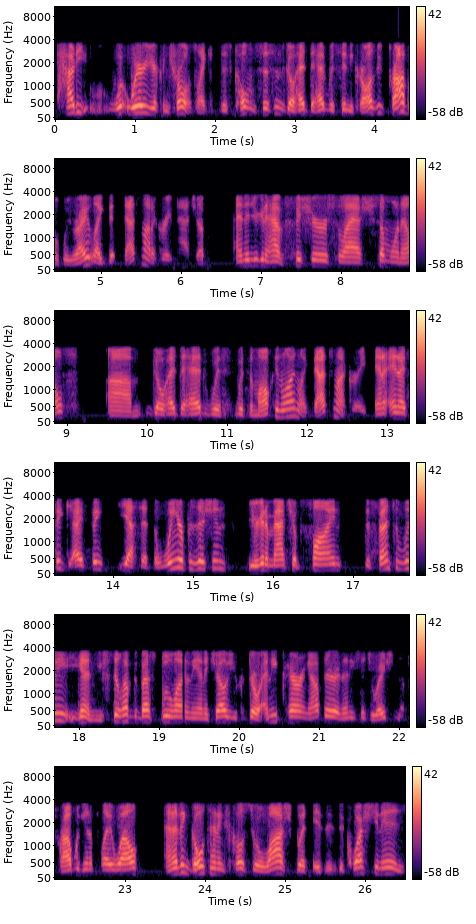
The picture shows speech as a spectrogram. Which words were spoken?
How do you, wh- where are your controls? Like, does Colton Sissons go head to head with Sidney Crosby? Probably, right? Like, th- that's not a great matchup. And then you're going to have Fisher slash someone else um, go head to head with with the Malkin line. Like, that's not great. And and I think I think yes, at the winger position, you're going to match up fine. Defensively, again, you still have the best blue line in the NHL. You can throw any pairing out there in any situation; they're probably going to play well. And I think goaltending's close to a wash. But it, the question is,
